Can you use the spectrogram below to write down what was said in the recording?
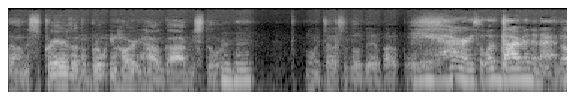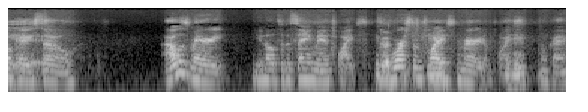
Um, this is prayers of a broken heart and how God restored. Mm-hmm. You want to tell us a little bit about this? Yeah, all right, so let's dive into that. Okay, so I was married, you know, to the same man twice. Okay. Divorced him twice, married him twice. Mhm. Okay.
